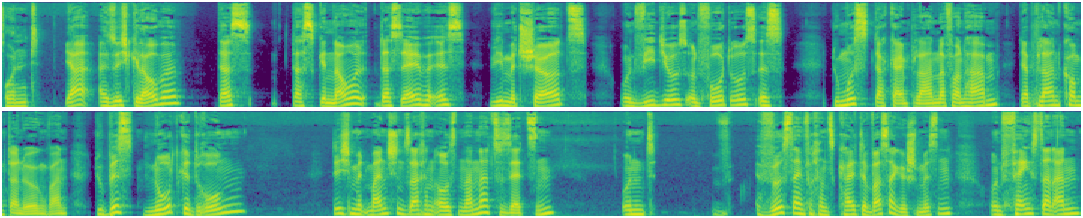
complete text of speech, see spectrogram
Und Ja, also ich glaube, dass das genau dasselbe ist wie mit Shirts und Videos und Fotos ist, du musst da keinen Plan davon haben, der Plan kommt dann irgendwann. Du bist notgedrungen, dich mit manchen Sachen auseinanderzusetzen und wirst einfach ins kalte Wasser geschmissen und fängst dann an,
